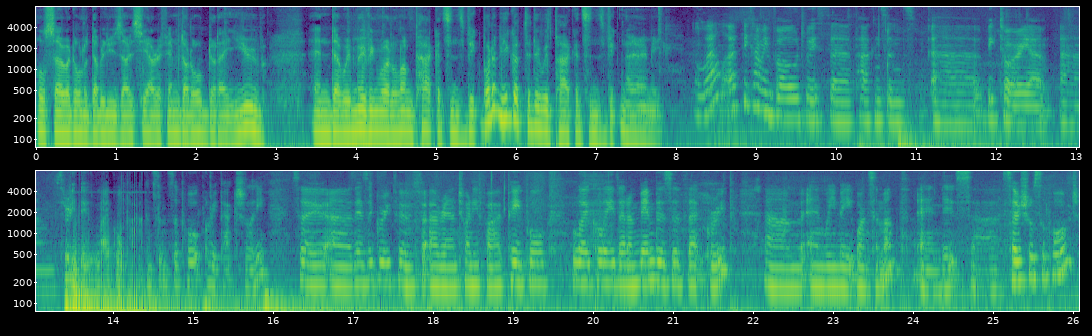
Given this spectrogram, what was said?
also at all the W's, ocrfm.org.au. And uh, we're moving right along Parkinson's Vic. What have you got to do with Parkinson's Vic, Naomi? Well, I've become involved with uh, Parkinson's uh, Victoria um, through the local Parkinson's support group, actually. So uh, there's a group of around 25 people locally that are members of that group. Um, and we meet once a month, and it's uh, social support,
